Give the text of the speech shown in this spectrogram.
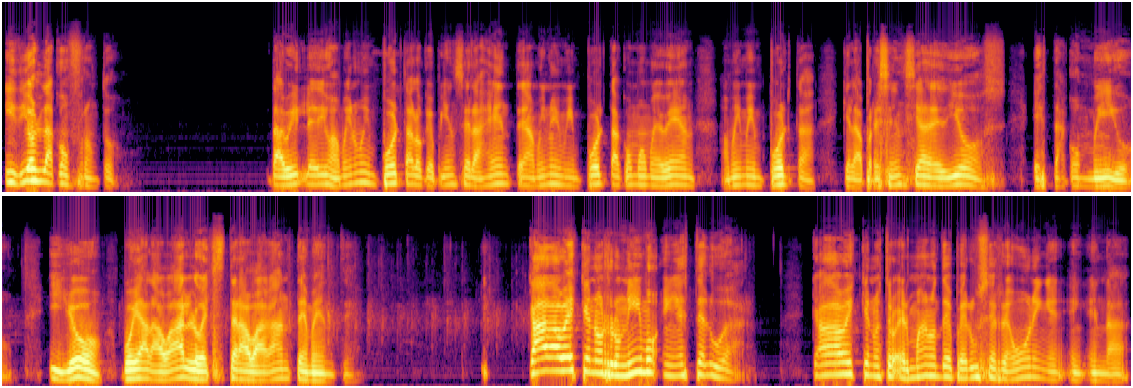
y Dios la confrontó. David le dijo, a mí no me importa lo que piense la gente, a mí no me importa cómo me vean, a mí me importa que la presencia de Dios está conmigo y yo voy a alabarlo extravagantemente. Cada vez que nos reunimos en este lugar, cada vez que nuestros hermanos de Perú se reúnen en, en, la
